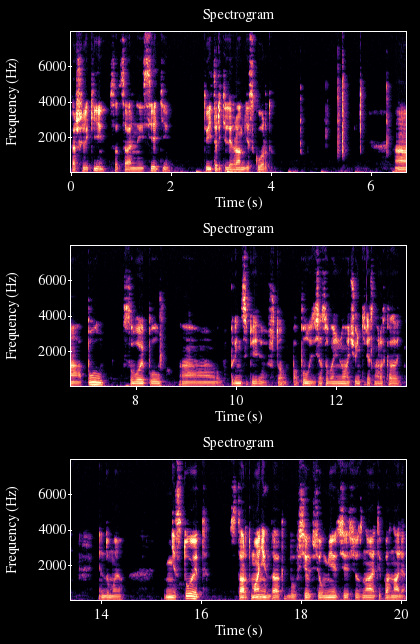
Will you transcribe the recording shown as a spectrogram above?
кошельки, социальные сети, Twitter, Telegram, Discord, пул, свой пул. В принципе, что по пулу здесь особо немного чего интересного рассказывать я думаю, не стоит. Старт Money, да, как бы все все умеют, все все знают и погнали.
